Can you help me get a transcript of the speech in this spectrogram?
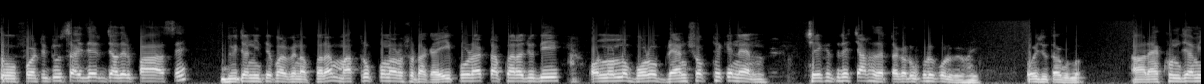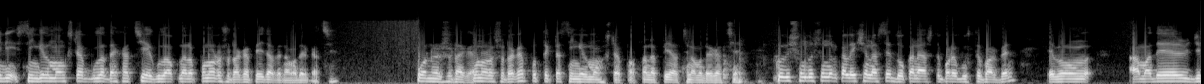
তো ফর্টি টু সাইজের যাদের পা আছে দুইটা নিতে পারবেন আপনারা। মাত্র পনেরোশো টাকা এই প্রোডাক্ট আপনারা যদি অন্যান্য বড় ব্র্যান্ড শপ থেকে নেন সেক্ষেত্রে চার হাজার টাকার উপরে পড়বে ভাই ওই জুতাগুলো। আর এখন যে আমি সিঙ্গেল মং স্ট্যাপগুলো দেখাচ্ছি এগুলো আপনারা পনেরোশো টাকা পেয়ে যাবেন আমাদের কাছে। পনেরোশো টাকা। পনেরোশো টাকা। প্রত্যেকটা সিঙ্গেল মং স্ট্যাপ আপনারা পেয়ে আমাদের কাছে। খুবই সুন্দর সুন্দর কালেকশন আছে, দোকানে আসতে পরে, বুঝতে পারবেন। এবং আমাদের যে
